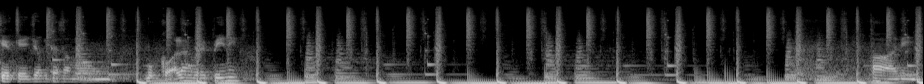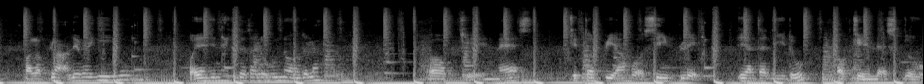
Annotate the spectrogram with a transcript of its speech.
Okey, okey, jom kita sambung Buka lah wrapping ni. Ha ni Kalau plug dia bagi ni Buat yang jenis kita selalu guna tu lah. Okay next. Kita pergi unboxing plate Yang tadi tu. Okay let's go.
